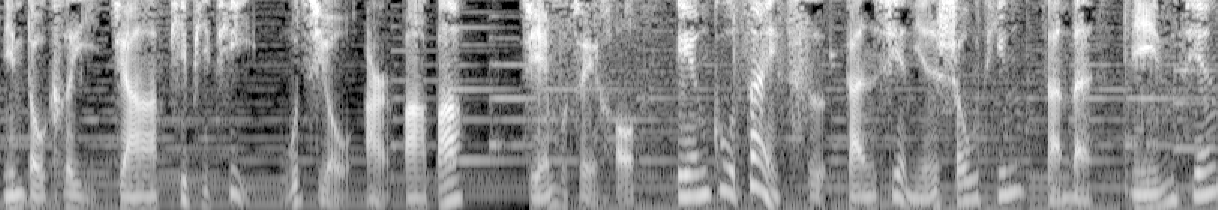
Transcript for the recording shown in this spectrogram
您都可以加 PPT 五九二八八。节目最后，典故再次感谢您收听咱们民间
